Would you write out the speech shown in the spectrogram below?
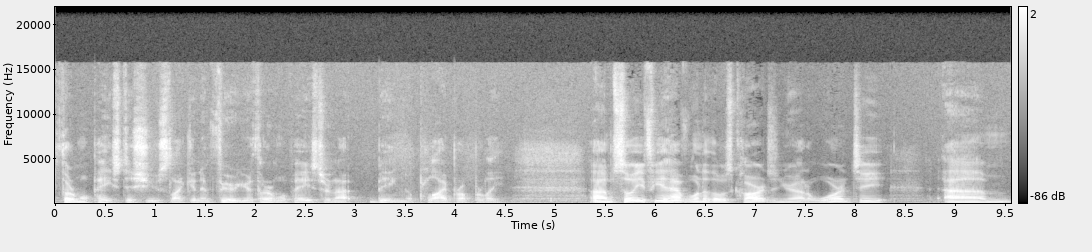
thermal paste issues, like an inferior thermal paste or not being applied properly. Um, so if you have one of those cards and you're out of warranty, um,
